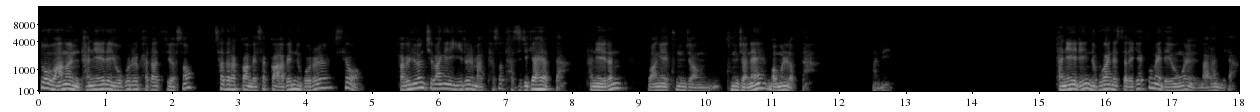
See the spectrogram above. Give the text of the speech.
또 왕은 다니엘의 요구를 받아들여서 사드락과 메삭과 아벤누고를 세워 바빌론 지방의 일을 맡아서 다스리게 하였다. 다니엘은 왕의 궁정, 궁전에 머물렀다. 아멘. 다니엘이 느부갓네살에게 꿈의 내용을 말합니다.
